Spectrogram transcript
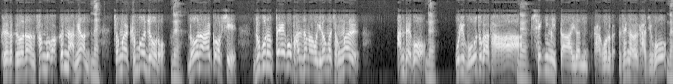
그래서 그거는 선거가 끝나면 네. 정말 근본적으로 네. 너나 할 거 없이 누구는 빼고 반성하고 이런 거 정말 안 되고 네. 우리 모두가 다 네. 책임이 있다 이런 각오를 생각을 가지고 네.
